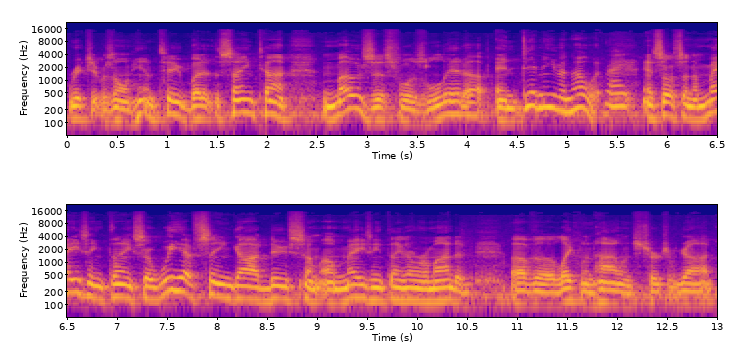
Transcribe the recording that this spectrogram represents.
rich it was on him too. But at the same time, Moses was lit up and didn't even know it. Right. And so it's an amazing thing. So we have seen God do some amazing things. I'm reminded of the Lakeland Highlands Church of God.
